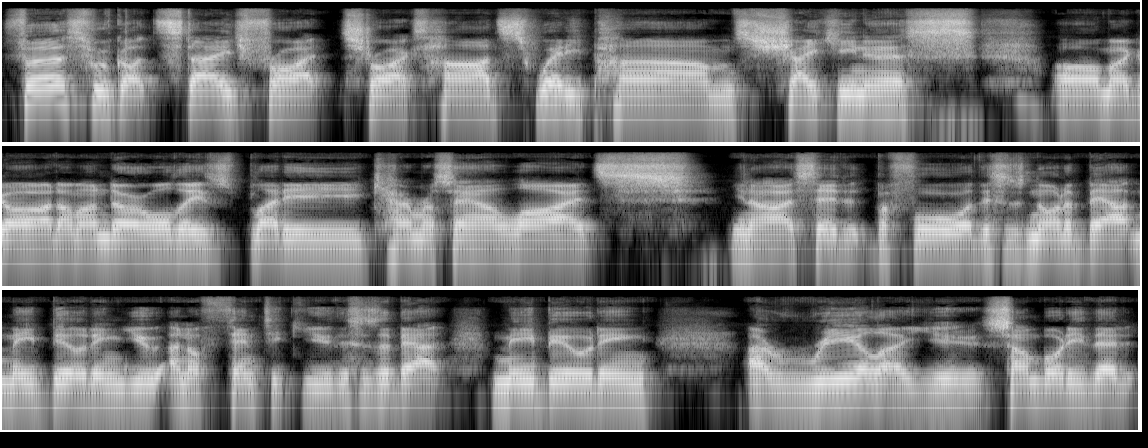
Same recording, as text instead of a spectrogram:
First, we've got stage fright strikes hard, sweaty palms, shakiness. Oh my God, I'm under all these bloody camera sound lights. You know, I said before, this is not about me building you, an authentic you. This is about me building a realer you, somebody that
